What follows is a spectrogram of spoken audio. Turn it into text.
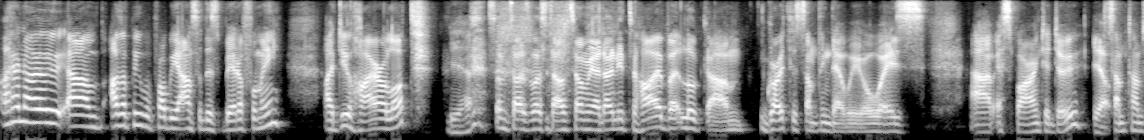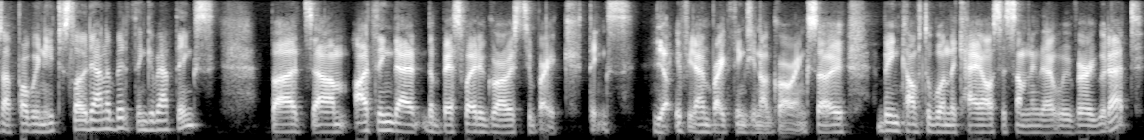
I don't know. Um, other people probably answer this better for me. I do hire a lot. Yeah. Sometimes my staff tell me I don't need to hire, but look, um, growth is something that we're always uh, aspiring to do. Yeah. Sometimes I probably need to slow down a bit, think about things. But um, I think that the best way to grow is to break things. Yeah. If you don't break things, you're not growing. So being comfortable in the chaos is something that we're very good at.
